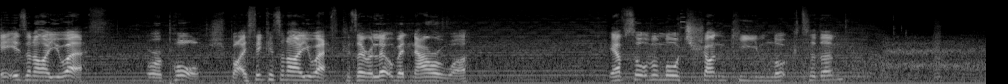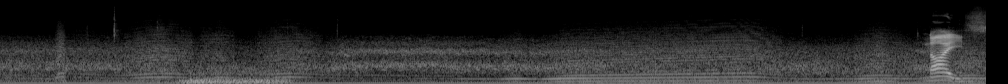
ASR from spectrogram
It is an RUF or a Porsche, but I think it's an RUF because they're a little bit narrower. They have sort of a more chunky look to them. Nice.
